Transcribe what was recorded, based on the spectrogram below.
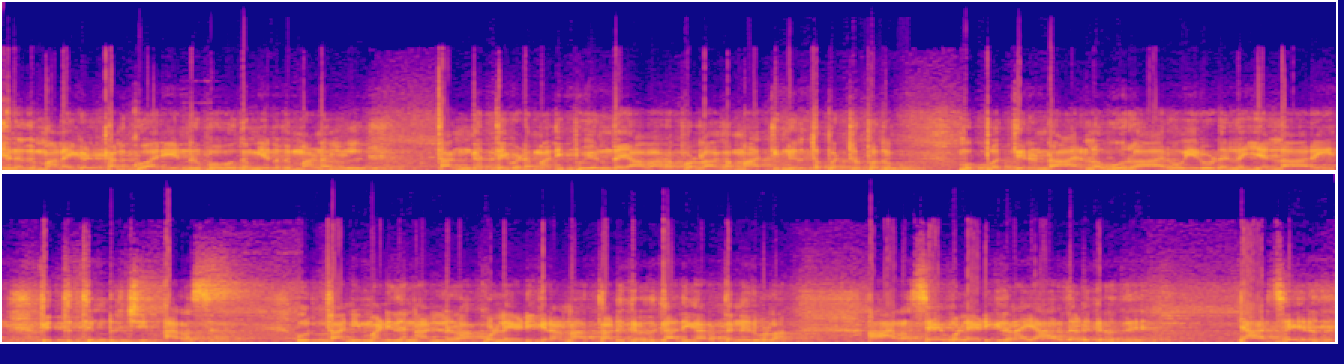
எனது மலைகள் கல்குவாரி என்று போவதும் எனது மணல் தங்கத்தை விட மதிப்பு உயர்ந்த வியாபார பொருளாக மாற்றி நிறுத்தப்பட்டிருப்பதும் முப்பத்தி ரெண்டு ஆறில் ஒரு ஆறு உயிரோடு இல்லை எல்லா ஆறையும் வித்து தின்றுச்சு. அரசு ஒரு தனி மனிதன் அள்ளுறான் கொள்ளையடிக்கிறான்னா தடுக்கிறதுக்கு அதிகாரத்தை நிறுவலாம். அரசே கொள்ளையடிக்குதுன்னா யார் தடுக்கிறது? யார் செய்யறது?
